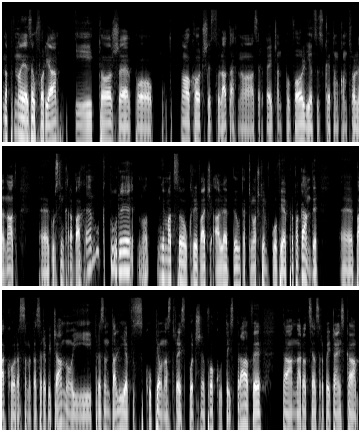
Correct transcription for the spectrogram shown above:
na pewno jest euforia i to, że po no, około 30 latach no, Azerbejdżan powoli odzyskuje tą kontrolę nad e, Górskim Karabachem, który no, nie ma co ukrywać, ale był takim oczkiem w głowie propagandy E, Baku oraz samego Azerbejdżanu i prezydent Alijew skupiał nastroje społeczne wokół tej sprawy. Ta narracja azerbejdżańska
